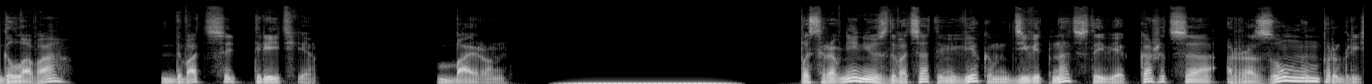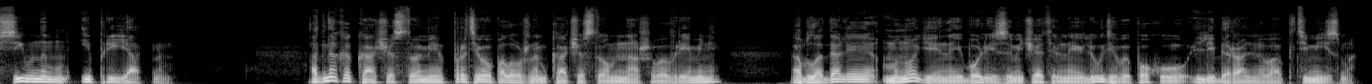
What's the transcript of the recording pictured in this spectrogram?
Глава двадцать третья. Байрон. По сравнению с двадцатым веком, девятнадцатый век кажется разумным, прогрессивным и приятным. Однако качествами, противоположным качествам нашего времени, обладали многие наиболее замечательные люди в эпоху либерального оптимизма.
